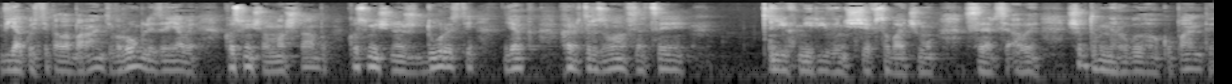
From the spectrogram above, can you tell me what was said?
в якості колаборантів, роблять заяви космічного масштабу, космічної ж дурості, як характеризувався цей їхній рівень ще в собачому серці. Але що б там не робили окупанти,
